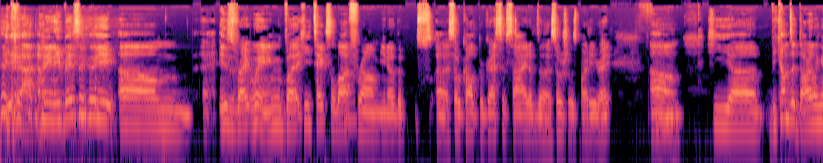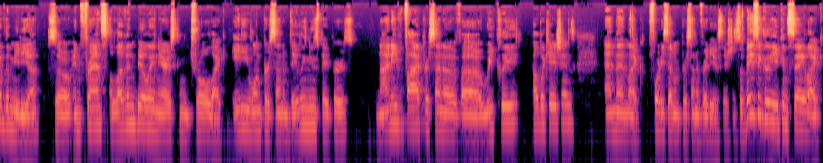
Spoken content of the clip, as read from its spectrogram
yeah, I mean, he basically um, is right wing, but he takes a lot from you know the uh, so-called progressive side of the Socialist Party, right? Um, he uh, becomes a darling of the media. So in France, 11 billionaires control like 81% of daily newspapers, 95% of uh, weekly publications, and then like 47% of radio stations. So basically, you can say like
